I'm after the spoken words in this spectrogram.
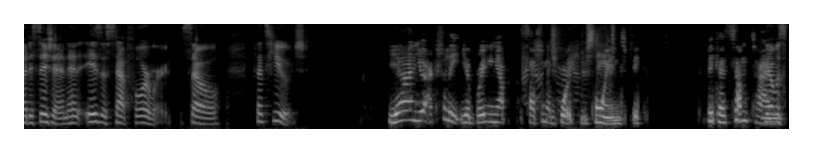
a decision and is a step forward. So that's huge. Yeah and you actually you're bringing up such an important point because sometimes that was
